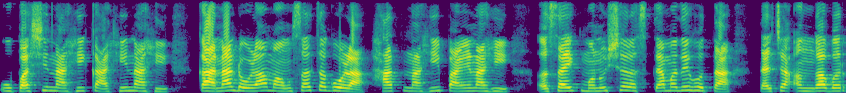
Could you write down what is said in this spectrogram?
उपाशी नाही काही नाही. काना डोळा मांसाचा गोळा हात नाही पाय नाही. असा एक मनुष्य रस्त्यामध्ये होता. त्याच्या अंगावर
